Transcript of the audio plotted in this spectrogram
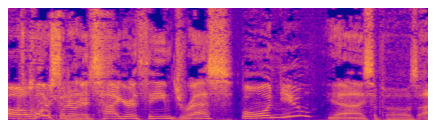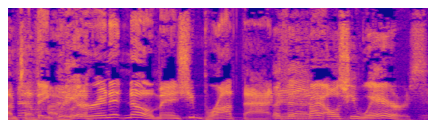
Oh, Of course they put it her in a tiger themed dress. Well, wouldn't you? Yeah, I suppose. I'm telling They you. put her in it? No, man. She brought that. Like that's probably all she wears.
